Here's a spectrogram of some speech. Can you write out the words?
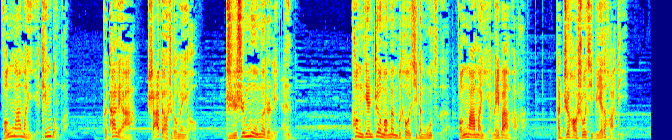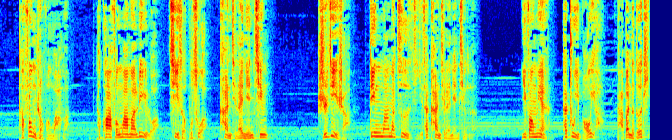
冯妈妈也听懂了，可他俩啥表示都没有，只是木讷着脸。碰见这么闷不透气的母子，冯妈妈也没办法了，她只好说起别的话题。她奉承冯妈妈，她夸冯妈妈利落，气色不错，看起来年轻。实际上。丁妈妈自己才看起来年轻呢。一方面，她注意保养，打扮的得体，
